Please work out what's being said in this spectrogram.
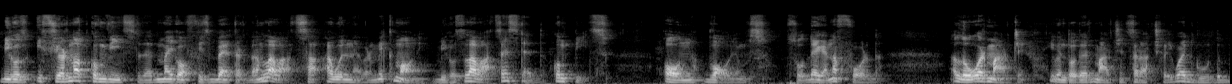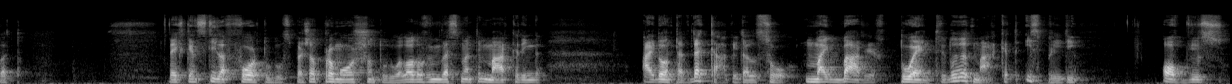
Because if you're not convinced that my coffee is better than Lavazza, I will never make money, because Lavazza instead competes on volumes so they can afford a lower margin, even though their margins are actually quite good, but they can still afford to do special promotion, to do a lot of investment in marketing. I don't have that capital, so my barrier to entry to that market is pretty obvious.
